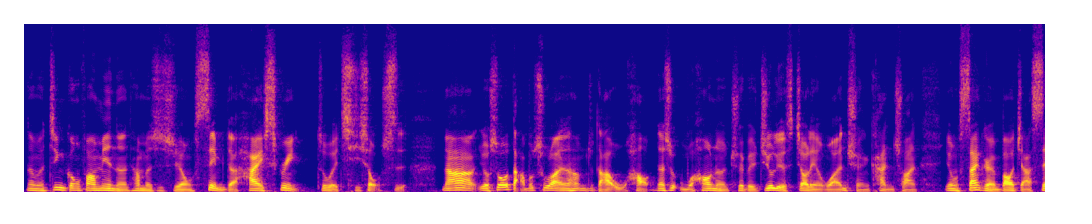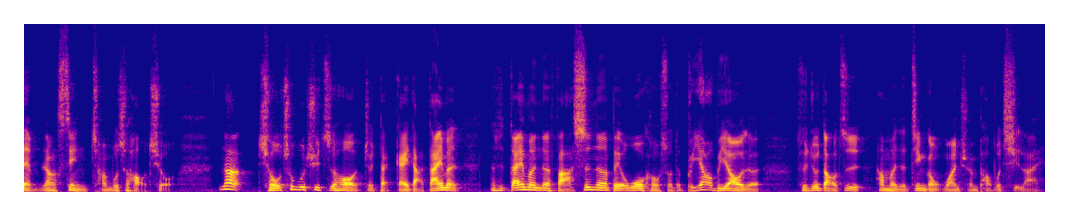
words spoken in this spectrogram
那么进攻方面呢，他们是使用 Sim 的 High Screen 作为起手式，那有时候打不出来呢，他们就打五号，但是五号呢却被 Julius 教练完全看穿，用三个人包夹 Sim，让 Sim 传不出好球。那球出不去之后，就打该打 Diamond，但是 Diamond 的法师呢被 Walker 说的不要不要的，所以就导致他们的进攻完全跑不起来。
